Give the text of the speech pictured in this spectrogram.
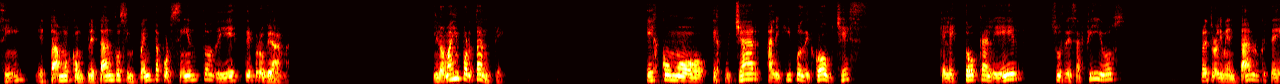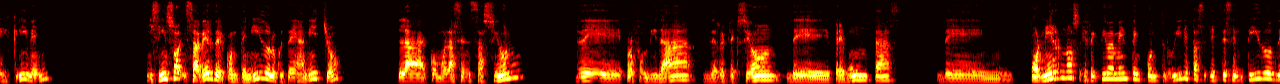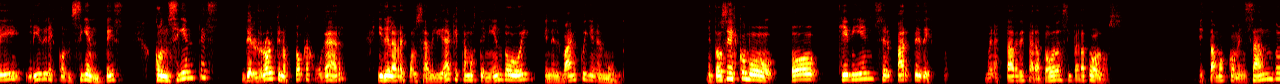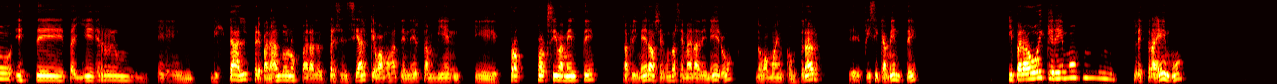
¿Sí? Estamos completando 50% de este programa. Y lo más importante es como escuchar al equipo de coaches que les toca leer sus desafíos, retroalimentar lo que ustedes escriben y sin saber del contenido de lo que ustedes han hecho, la, como la sensación de profundidad, de reflexión, de preguntas, de mm, ponernos efectivamente en construir este sentido de líderes conscientes, conscientes del rol que nos toca jugar y de la responsabilidad que estamos teniendo hoy en el banco y en el mundo. Entonces es como, oh, qué bien ser parte de esto. Buenas tardes para todas y para todos. Estamos comenzando este taller eh, digital, preparándonos para el presencial que vamos a tener también eh, próximamente, la primera o segunda semana de enero. Nos vamos a encontrar eh, físicamente. Y para hoy queremos, mm, les traemos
